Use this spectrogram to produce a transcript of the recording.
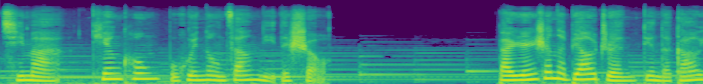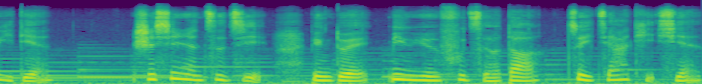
起码天空不会弄脏你的手。把人生的标准定得高一点，是信任自己并对命运负责的最佳体现。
